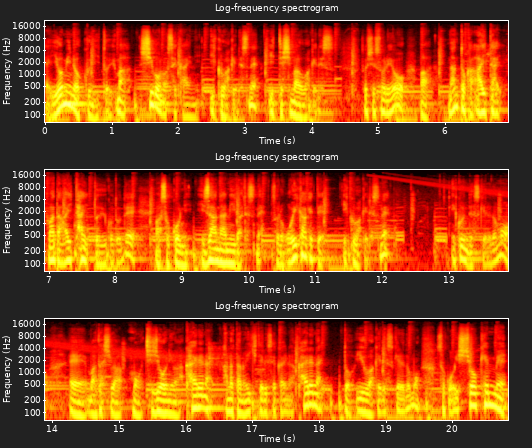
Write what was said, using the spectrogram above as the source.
黄泉の国という、まあ、死後の世界に行くわけですね。行ってしまうわけです。そしてそれを、まあ、なんとか会いたいまだ会いたいということで、まあ、そこにイザナミがですねそれを追いかけていくわけですね。行くんですけれども、えー、私はもう地上には帰れない。あなたの生きてる世界には帰れないというわけですけれどもそこを一生懸命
